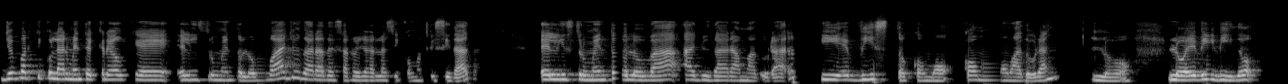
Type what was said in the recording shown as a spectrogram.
Yo particularmente creo que el instrumento lo va a ayudar a desarrollar la psicomotricidad, el instrumento lo va a ayudar a madurar y he visto cómo, cómo maduran, lo, lo he vivido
